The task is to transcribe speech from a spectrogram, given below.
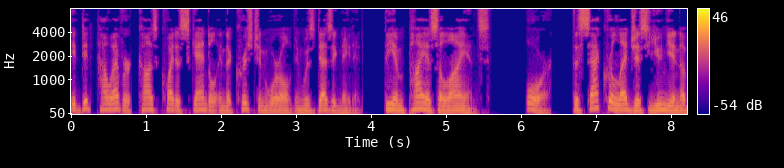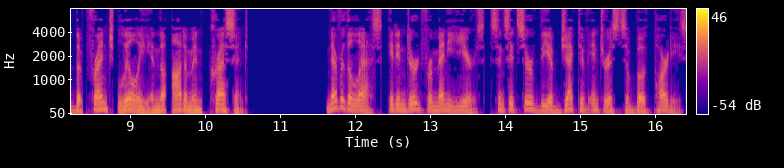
It did, however, cause quite a scandal in the Christian world and was designated, "...the Impious Alliance", or "...the sacrilegious union of the French lily and the Ottoman crescent." Nevertheless, it endured for many years, since it served the objective interests of both parties.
